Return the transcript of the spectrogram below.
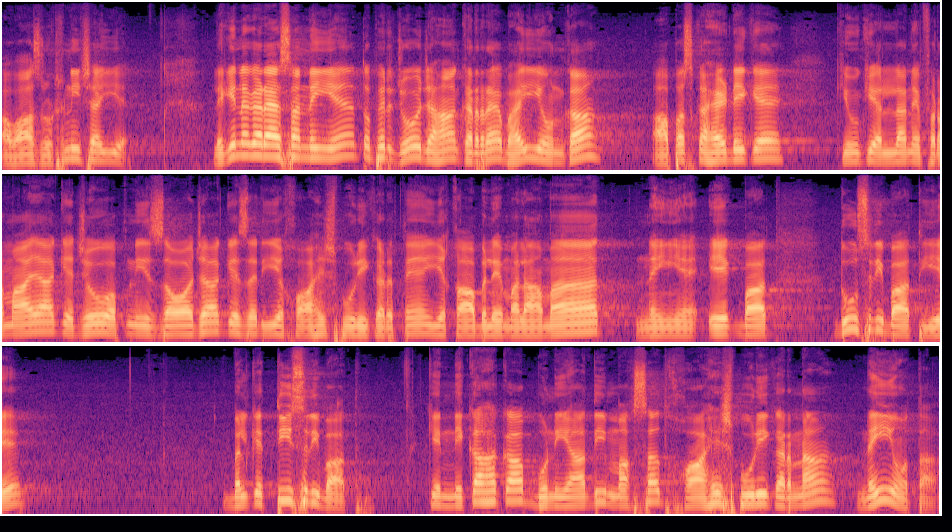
आवाज़ उठनी चाहिए। लेकिन अगर ऐसा नहीं है तो फिर जो जहाँ कर रहा है भाई, ये उनका आपस का हेडेक है। क्योंकि अल्लाह ने फरमाया कि जो अपनी जौजा के ज़रिए ख्वाहिश पूरी करते हैं, ये काबिल मलामत नहीं है। एक बात, दूसरी बात ये बल्कि तीसरी बात कि निकाह का बुनियादी मकसद ख्वाहिश पूरी करना नहीं होता।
